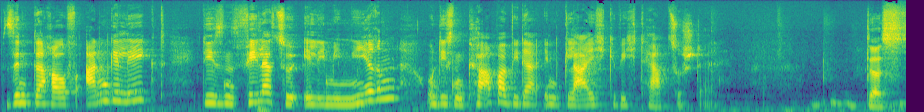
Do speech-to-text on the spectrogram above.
sind darauf angelegt, diesen Fehler zu eliminieren und diesen Körper wieder in Gleichgewicht herzustellen. Das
